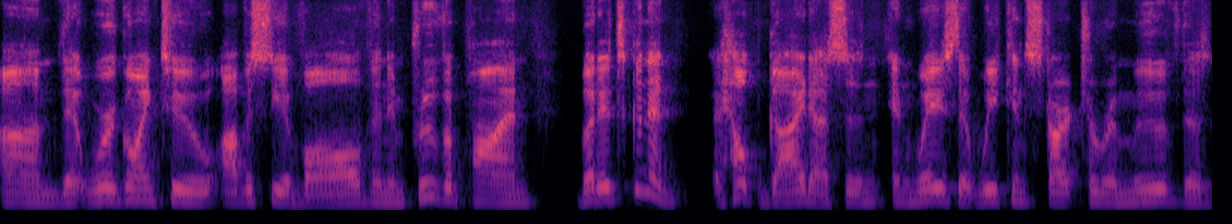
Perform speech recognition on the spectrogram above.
um, that we're going to obviously evolve and improve upon, but it's going to help guide us in, in ways that we can start to remove the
